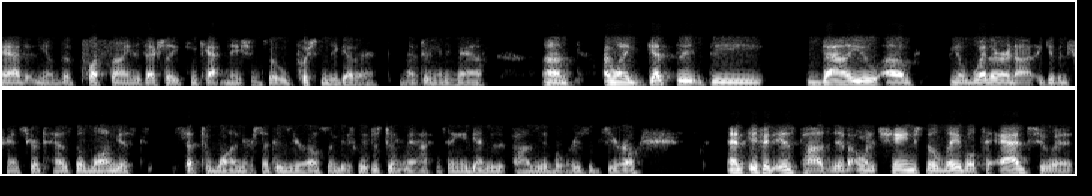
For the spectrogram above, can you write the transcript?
add, you know, the plus sign is actually concatenation, so it will push them together, not doing any math. Um, I want to get the, the value of, you know, whether or not a given transcript has the longest set to one or set to zero. So I'm basically just doing math and saying, again, is it positive or is it zero? And if it is positive, I want to change the label to add to it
